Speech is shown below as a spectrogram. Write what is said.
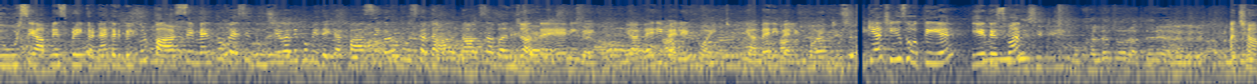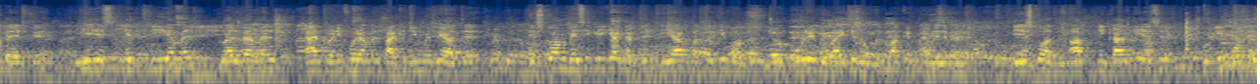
दूर से आपने स्प्रे करना है। अगर बिल्कुल पास से मैंने तो वैसे दूसरे वाले को भी देखा पास से करो तो उसका दाग दाग सा बन जाता है anyway yeah very valid point yeah very valid point क्या चीज़ होती है? ये दिस वन बेसिकली मुखलत और अतर है अलग अलग अच्छा। टाइप के। ये ये three M L twelve M L and twenty four M L packaging में भी आते हैं। इसको हम बेसिकली क्या करते हैं? ये आप पत्थर की बॉटल जो पूरे दुबई के लोकल मार्केट में अवेलेबल है ये इसको आप निकाल के ऐसे छोटी बॉटल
